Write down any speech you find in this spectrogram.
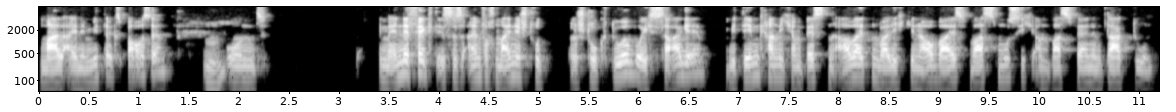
mal eine Mittagspause. Mhm. Und im Endeffekt ist es einfach meine Struktur, wo ich sage, mit dem kann ich am besten arbeiten, weil ich genau weiß, was muss ich an was für einem Tag tun.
